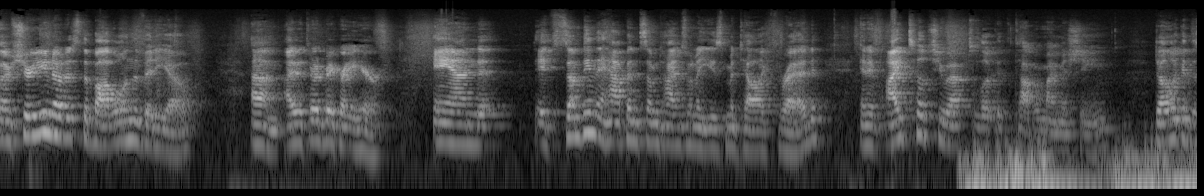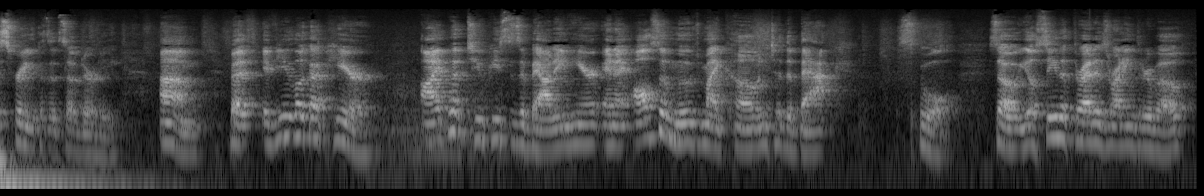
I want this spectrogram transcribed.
So I'm sure you noticed the bobble in the video. Um, I have a thread break right here. And it's something that happens sometimes when I use metallic thread. And if I tilt you up to look at the top of my machine, don't look at the screen because it's so dirty. Um, but if you look up here, I put two pieces of batting here and I also moved my cone to the back spool. So you'll see the thread is running through both.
